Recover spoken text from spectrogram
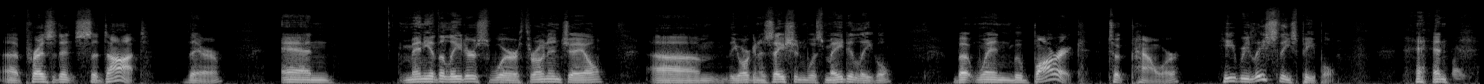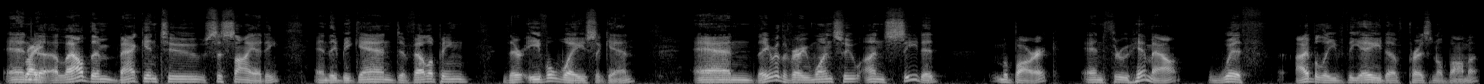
uh, President Sadat there, and many of the leaders were thrown in jail. Um, the organization was made illegal. But when Mubarak took power, he released these people and right. and right. Uh, allowed them back into society, and they began developing their evil ways again. And they were the very ones who unseated Mubarak and threw him out with I believe, the aid of President Obama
